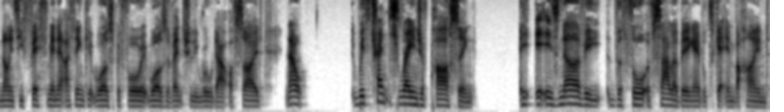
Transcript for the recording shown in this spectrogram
95th minute, I think it was, before it was eventually ruled out offside. Now, with Trent's range of passing, it, it is nervy the thought of Salah being able to get in behind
